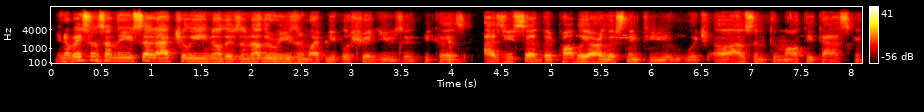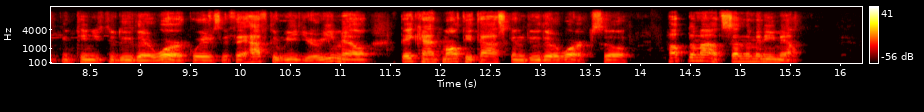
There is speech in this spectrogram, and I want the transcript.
you know based on something you said actually you know there's another reason why people should use it because as you said they probably are listening to you which allows them to multitask and continue to do their work whereas if they have to read your email they can't multitask and do their work so help them out send them an email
